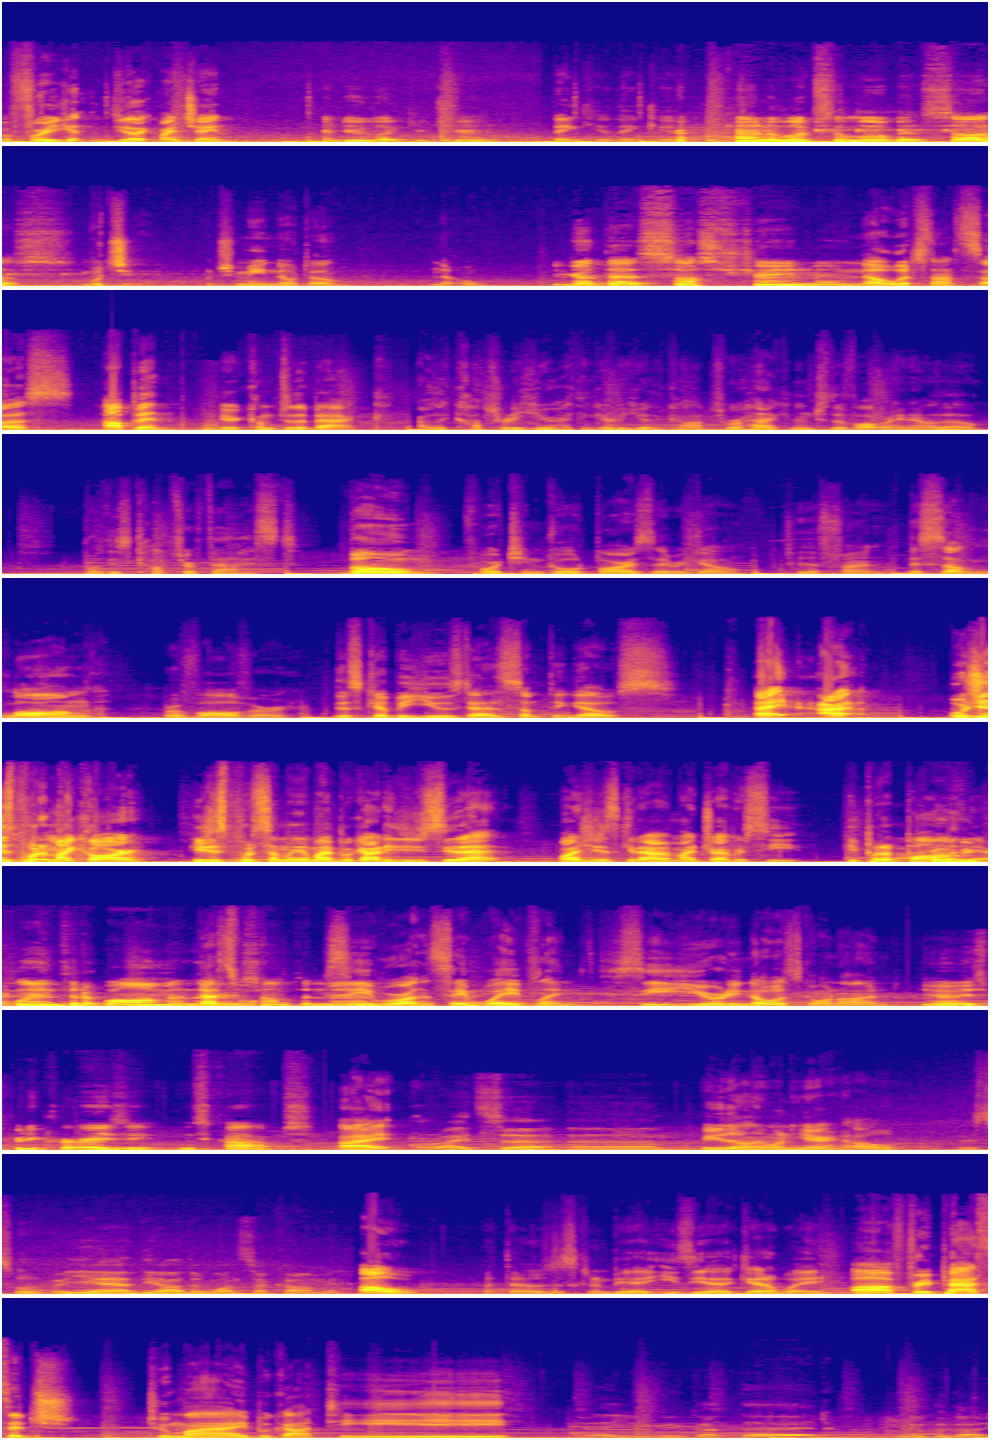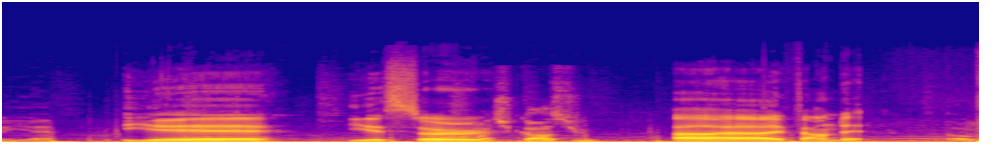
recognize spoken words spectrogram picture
Before you get. Do you like my chain? I do like your chain. Thank you. Thank you. Kind of looks a little bit sus. What you What you mean? No, though. No. You got that sus chain, man? No, it's not sus. Hop in. Here, come to the back. Are the cops already here? I think I already hear the cops. We're hacking into the vault right now, though. Bro, these cops are fast. Boom! 14 gold bars. There we go. To the front. This is a long revolver. This could be used as something else. Hey, I, what'd you just put in my car? He just put something in my Bugatti. Did you see that? Why'd you just get out of my driver's seat? He put a bomb in Probably there. planted a bomb in there That's or something, man. See, we're on the same wavelength. See, you already know what's going on. yeah, he's pretty crazy. These cops. All right. All right, sir. Um, Are you the only one here? Oh, this will yeah, the other ones are coming. Oh, I thought it was just gonna be an easy uh, getaway. Uh, free passage to my Bugatti. Yeah, you, you got that new Bugatti, yeah? Yeah, yes sir. How much it cost you? Uh, I found it. Oh,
